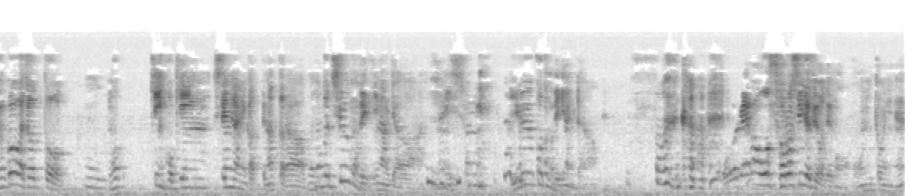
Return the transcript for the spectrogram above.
向こうがちょっと、も金補金してんじゃねえかってなったらもう本当にチューもできなきゃ、ね、一緒にいることもできないみたいな。そうか。これは恐ろしいですよでも。本当にね。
